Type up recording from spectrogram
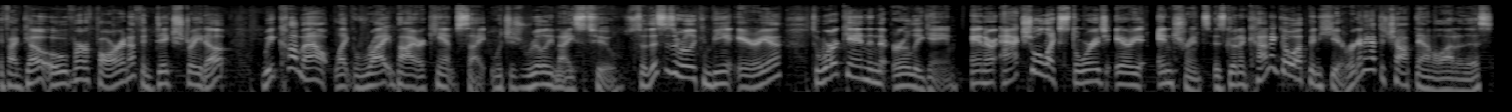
if I go over far enough and dig straight up, we come out like right by our campsite, which is really nice too. So this is a really convenient area to work in in the early game. And our actual like storage area entrance is to kind of go up in here. We're to have to chop down a lot of this.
